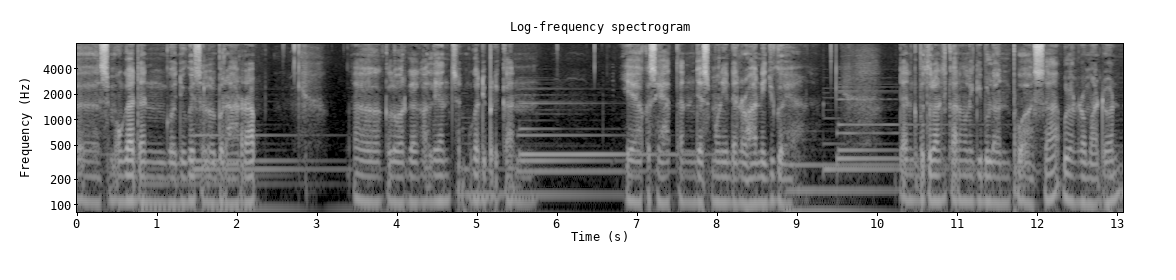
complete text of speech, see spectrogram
uh, semoga dan gue juga selalu berharap uh, Keluarga kalian semoga diberikan Ya kesehatan jasmani dan rohani juga ya. Dan kebetulan sekarang lagi bulan puasa bulan Ramadan.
